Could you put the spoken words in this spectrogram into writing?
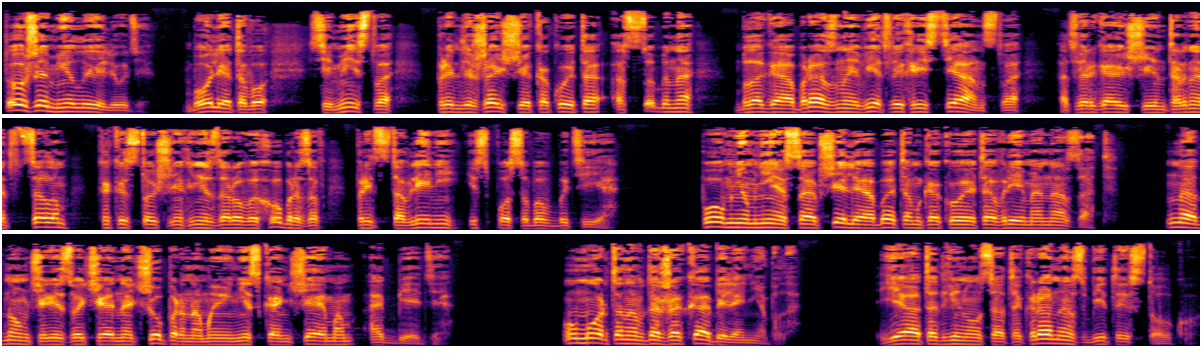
тоже милые люди. Более того, семейство, принадлежащее какой-то особенно благообразной ветви христианства, отвергающее интернет в целом как источник нездоровых образов, представлений и способов бытия. Помню, мне сообщили об этом какое-то время назад, на одном чрезвычайно чопорном и нескончаемом обеде. У Мортонов даже кабеля не было. Я отодвинулся от экрана, сбитый с толку.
